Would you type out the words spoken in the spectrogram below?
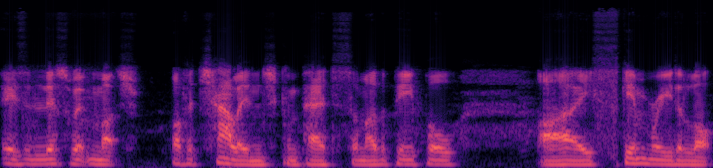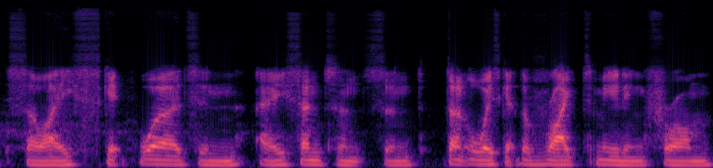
is a little bit much of a challenge compared to some other people. I skim read a lot, so I skip words in a sentence and don't always get the right meaning from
